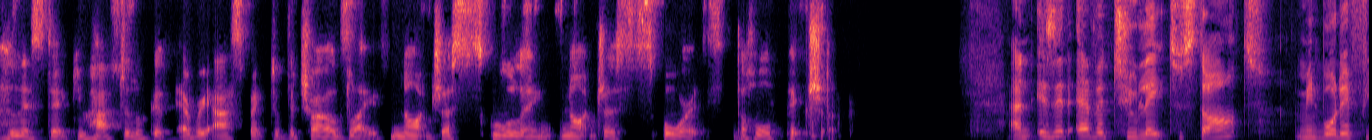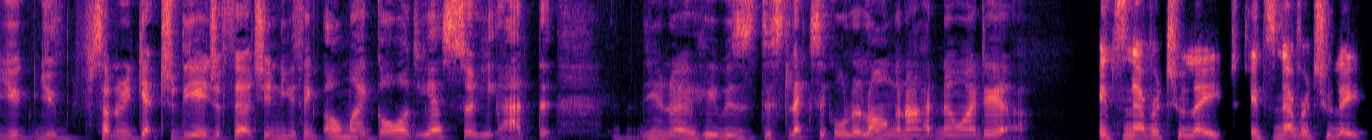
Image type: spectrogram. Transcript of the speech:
holistic. You have to look at every aspect of the child's life, not just schooling, not just sports, the whole picture. And is it ever too late to start? I mean, what if you, you suddenly get to the age of 13 and you think, oh my God, yes, so he had the, you know, he was dyslexic all along and I had no idea. It's never too late. It's never too late.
